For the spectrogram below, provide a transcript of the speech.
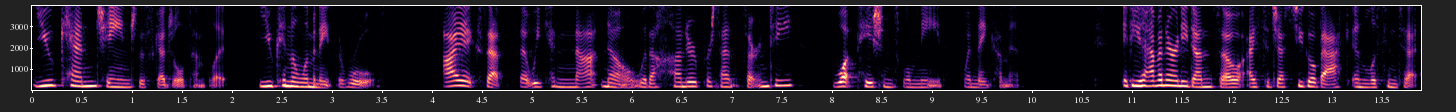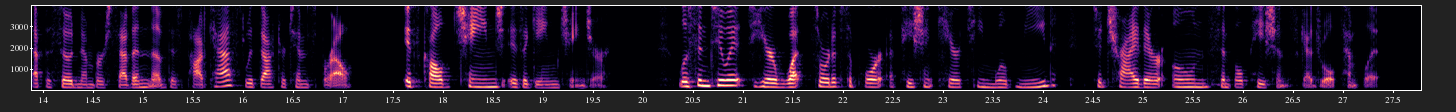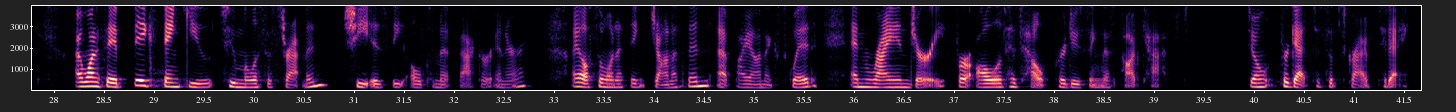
You can change the schedule template. You can eliminate the rules. I accept that we cannot know with 100% certainty what patients will need when they come in. If you haven't already done so, I suggest you go back and listen to episode number seven of this podcast with Dr. Tim Sporell. It's called Change is a Game Changer. Listen to it to hear what sort of support a patient care team will need to try their own simple patient schedule template. I want to say a big thank you to Melissa Stratman. She is the ultimate backer inner. I also want to thank Jonathan at Bionic Squid and Ryan Jury for all of his help producing this podcast. Don't forget to subscribe today.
